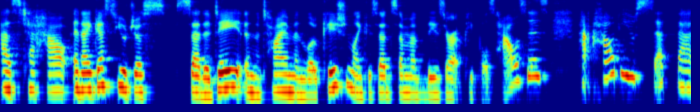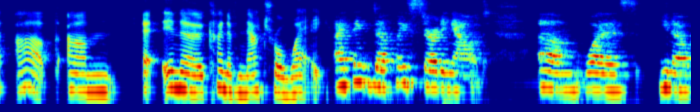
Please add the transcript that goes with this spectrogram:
as to how, and I guess you just set a date and a time and location. Like you said, some of these are at people's houses. How do you set that up um, in a kind of natural way? I think definitely starting out um, was, you know,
